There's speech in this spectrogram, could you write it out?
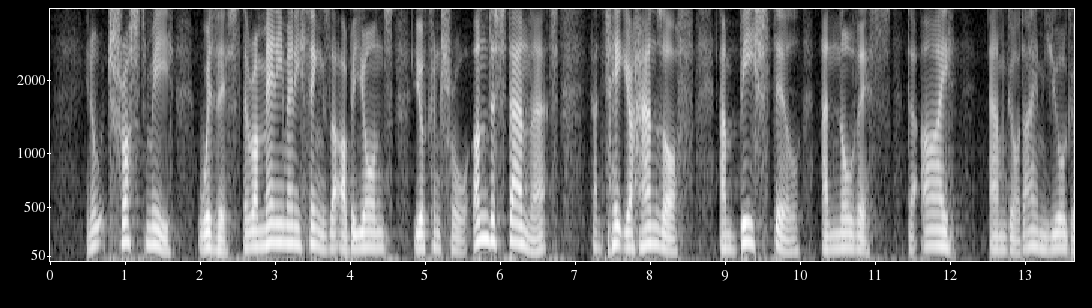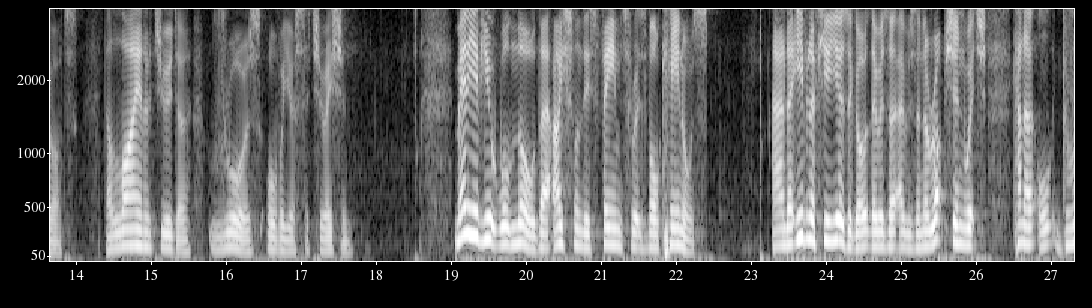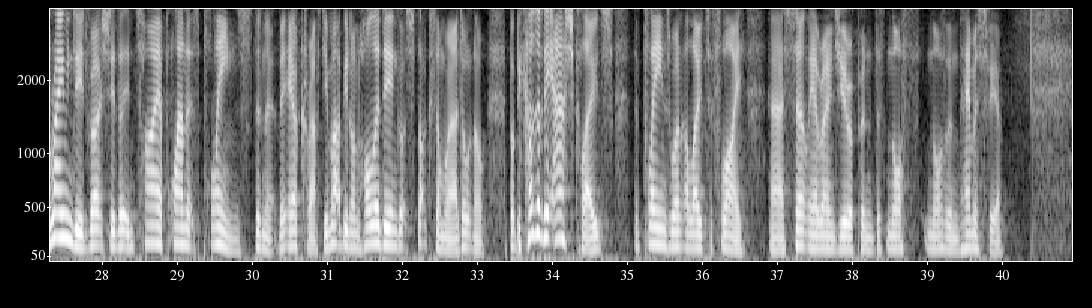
You know, trust me with this. There are many, many things that are beyond your control. Understand that and take your hands off and be still and know this that I am God. I am your God. The lion of Judah roars over your situation. Many of you will know that Iceland is famed for its volcanoes. And uh, even a few years ago, there was, a, was an eruption which kind of grounded virtually the entire planet's planes, didn't it? The aircraft. You might have been on holiday and got stuck somewhere, I don't know. But because of the ash clouds, the planes weren't allowed to fly, uh, certainly around Europe and the north, northern hemisphere.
